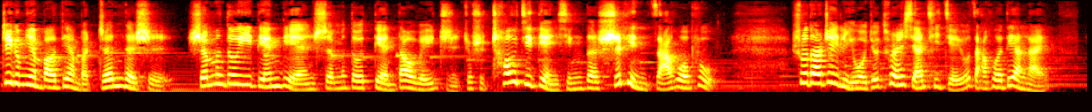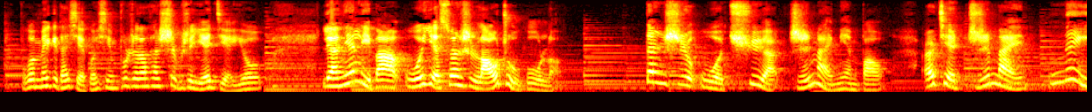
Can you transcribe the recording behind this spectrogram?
这个面包店吧，真的是什么都一点点，什么都点到为止，就是超级典型的食品杂货铺。说到这里，我就突然想起解忧杂货店来，不过没给他写过信，不知道他是不是也解忧。两年里吧，我也算是老主顾了，但是我去啊，只买面包。而且只买那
